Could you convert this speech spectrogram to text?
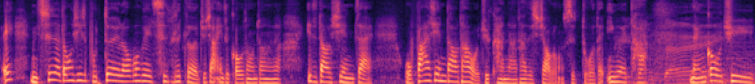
哎，你吃的东西是不对了，我可以吃这个，就这样一直沟通中，一直到现在，我发现到他，我去看他，他的笑容是多的，因为他能够去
